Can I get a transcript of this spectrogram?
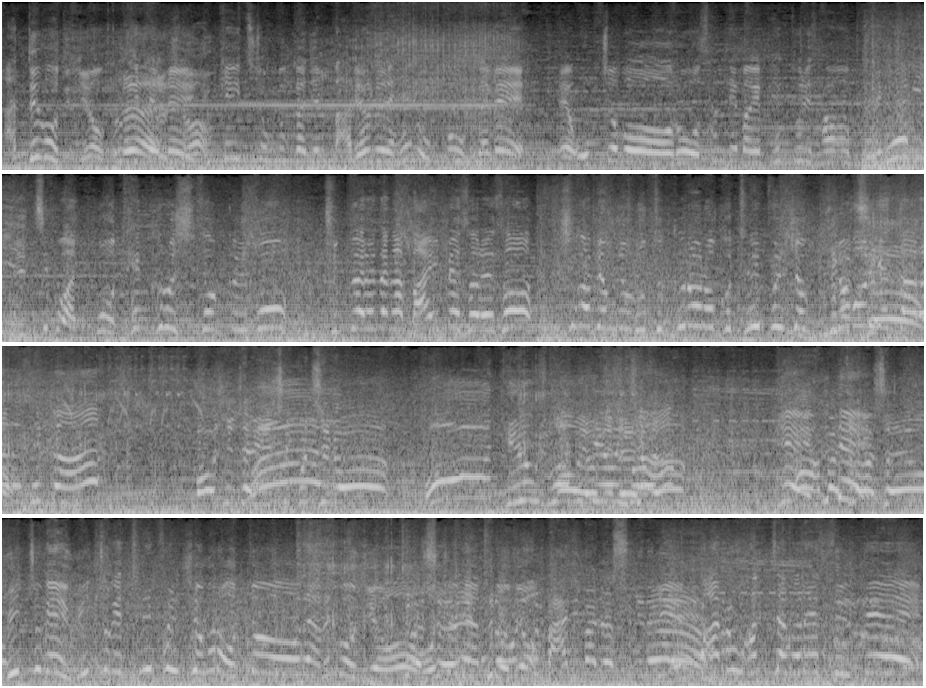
안 되거든요. 그렇기 네, 때문에 그렇죠. 6게이트 정도까지는 마련을 해놓고 그다음에 예, 옵저버로 상대방의 팩토리 상황을 보고 일찍 왔고 탱크로 시선 끌고 중간에다가 마인 배설해서 추가 병력 루트 끌어놓고 트리플 지역 밀어버리겠다라는 생각. 머신차 일찍 붙이고. 오, 대응 어, 좋았는데요, 여기서. 이거. 예, 아, 근데 들어갔어요. 위쪽에 위쪽에 트리플 지역은 어떠냐는 거죠. 그렇죠. 들어오는 거죠. 거 많이 맞았습니다. 예, 빠른 확장을 했을 때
